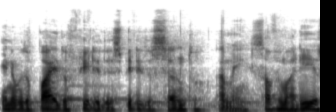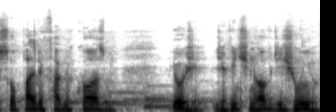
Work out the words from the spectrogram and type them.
Em nome do Pai, do Filho e do Espírito Santo. Amém. Salve Maria, eu sou o Padre Fábio Cosme e hoje, dia 29 de junho,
